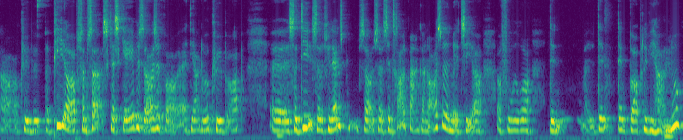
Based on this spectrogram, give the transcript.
at købe papirer op, som så skal skabes også for, at de har noget at købe op. Øh, så, de, så, finans, så, så centralbankerne har også været med til at, at fodre den, den, den boble, vi har mm. nu.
